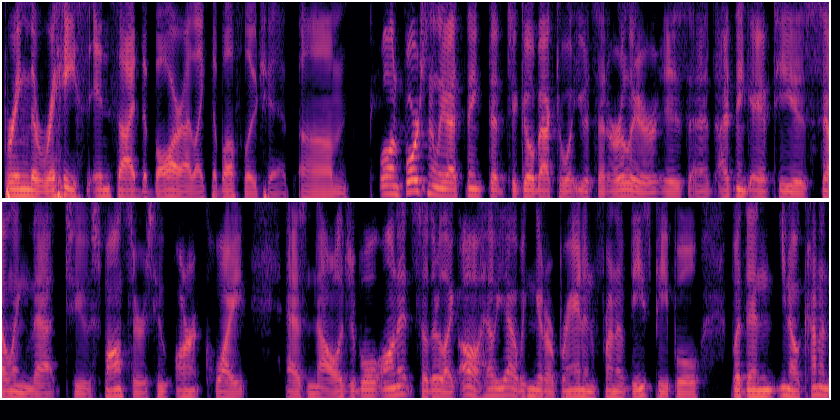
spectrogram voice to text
bring the race inside the bar. I like the buffalo chip. Um, well, unfortunately, I think that to go back to what you had said earlier is that I think AFT is selling that to sponsors who aren't quite as knowledgeable on it. So they're like, "Oh, hell yeah, we can get our brand in front of these people," but then you know, kind of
